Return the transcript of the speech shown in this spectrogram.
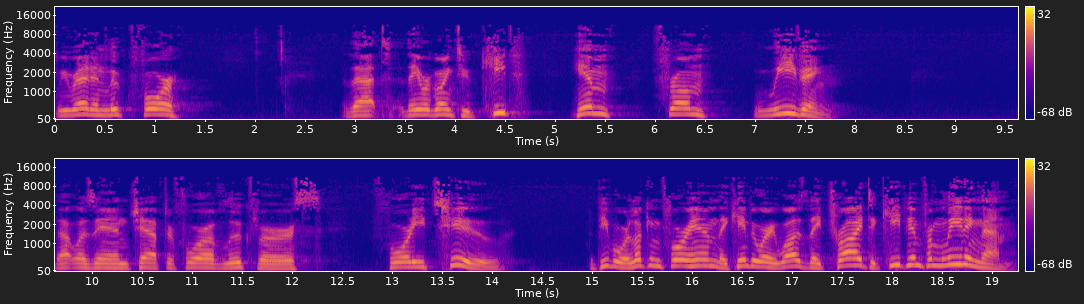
we read in Luke 4 that they were going to keep him from leaving. That was in chapter 4 of Luke verse 42. The people were looking for him. They came to where he was. They tried to keep him from leaving them.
